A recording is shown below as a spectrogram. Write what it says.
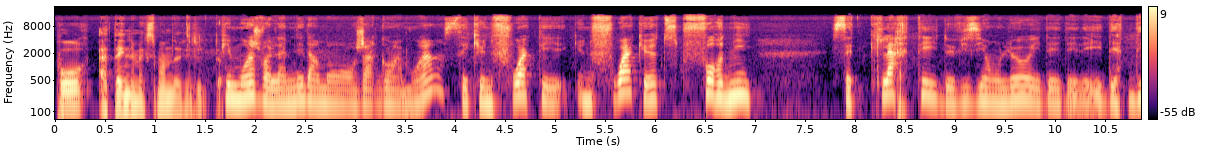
pour atteindre le maximum de résultats. Puis moi, je vais l'amener dans mon jargon à moi, c'est qu'une fois que t'es- une fois que tu fournis cette clarté de vision-là et de- de- et de-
